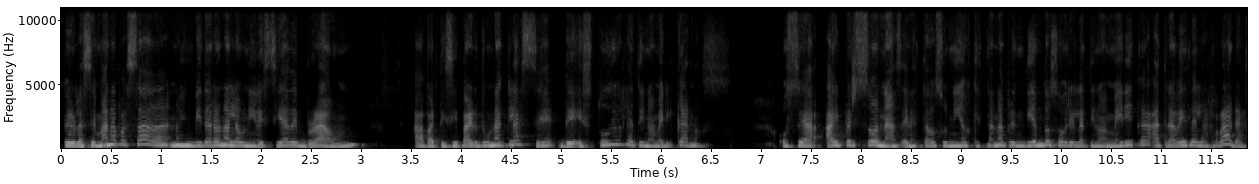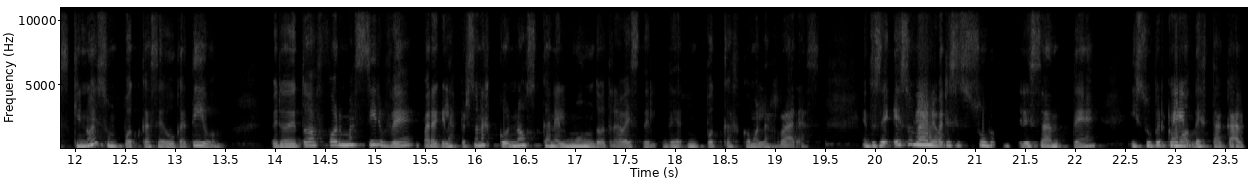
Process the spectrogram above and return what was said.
Pero la semana pasada nos invitaron a la Universidad de Brown a participar de una clase de estudios latinoamericanos. O sea, hay personas en Estados Unidos que están aprendiendo sobre Latinoamérica a través de las raras, que no es un podcast educativo pero de todas formas sirve para que las personas conozcan el mundo a través de, un podcast como Las Raras. Entonces, eso me parece súper interesante y súper como destacable.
